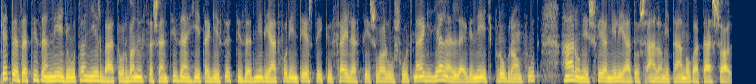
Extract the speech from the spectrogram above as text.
2014 óta Nyírbátorban összesen 17,5 milliárd forint értékű fejlesztés valósult meg, jelenleg négy program fut, 3,5 milliárdos állami támogatással.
